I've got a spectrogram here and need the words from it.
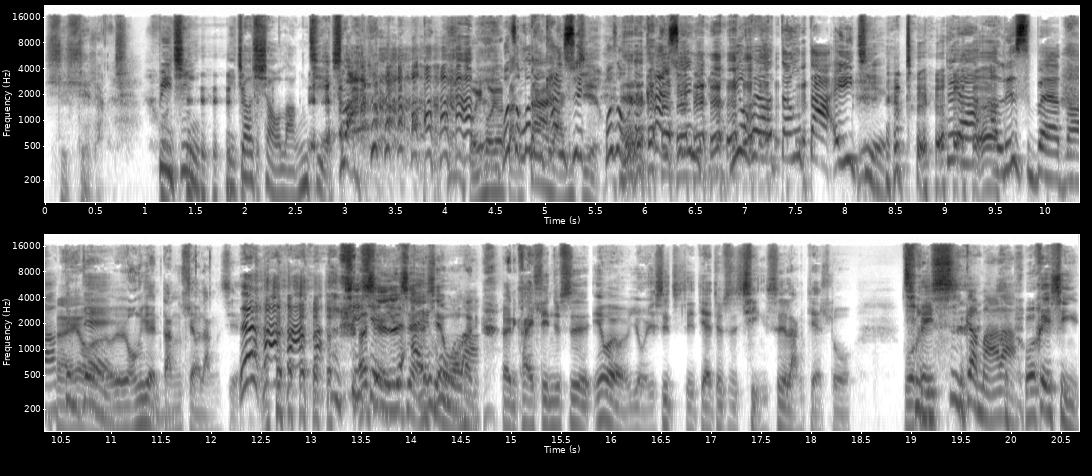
谢谢郎姐，毕竟你叫小郎姐是吧？我以后要我怎么不能看衰？我怎么不能看衰你？你以后还要当大 A 姐？对对啊，Elizabeth 啊，对不对？永远当小郎姐。谢谢你的爱护啦！很开心，就是因为我有一次直接就是请示郎姐说。我可以试干嘛啦？我可以请，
